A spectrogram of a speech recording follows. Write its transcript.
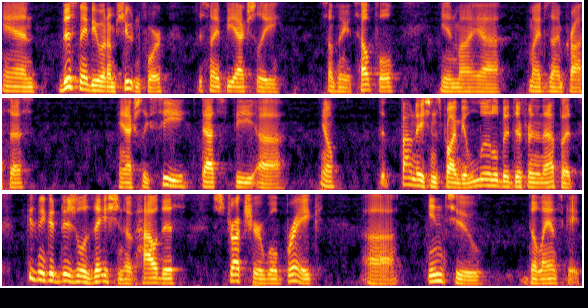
And this may be what I'm shooting for. This might be actually something that's helpful in my, uh, my design process. And actually see that's the, uh, you know, the foundation is probably be a little bit different than that, but it gives me a good visualization of how this structure will break uh, into the landscape.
